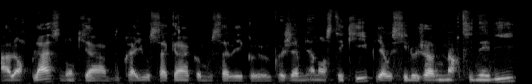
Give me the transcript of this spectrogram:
à leur place. Donc il y a Bukayo Saka, comme vous savez, que, que j'aime bien dans cette équipe. Il y a aussi le jeune Martinelli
